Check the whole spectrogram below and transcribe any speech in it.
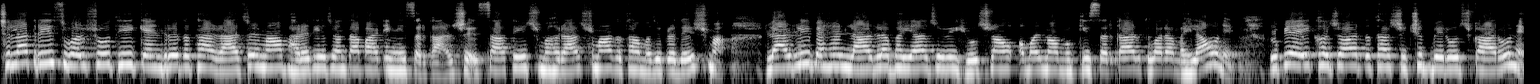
છેલ્લા ત્રીસ વર્ષોથી કેન્દ્ર તથા રાજ્યમાં ભારતીય જનતા પાર્ટીની સરકાર છે. સાથે જ મહારાષ્ટ્રમાં તથા મધ્યપ્રદેશમાં લાડલી બહેન લાડલા ભૈયા જેવી યોજનાઓ અમલમાં મૂકી સરકાર દ્વારા મહિલાઓને રૂપિયા એક હજાર તથા શિક્ષિત બેરોજગારોને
